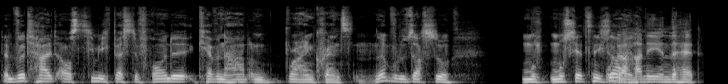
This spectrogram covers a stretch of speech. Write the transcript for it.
dann wird halt aus ziemlich beste Freunde Kevin Hart und Brian Cranston, ne? wo du sagst so, muss, muss jetzt nicht Oder sein. Honey in the Head.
